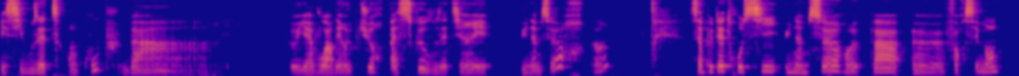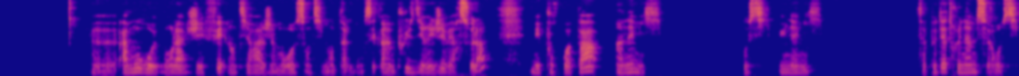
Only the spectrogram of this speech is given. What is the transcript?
Et si vous êtes en couple, ben, y avoir des ruptures parce que vous attirez une âme sœur. Hein. Ça peut être aussi une âme sœur, euh, pas euh, forcément euh, amoureux. Bon là, j'ai fait un tirage amoureux sentimental, donc c'est quand même plus dirigé vers cela. Mais pourquoi pas un ami aussi, une amie. Ça peut être une âme sœur aussi.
